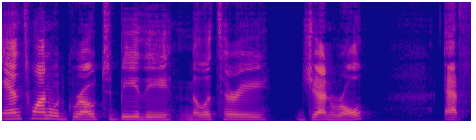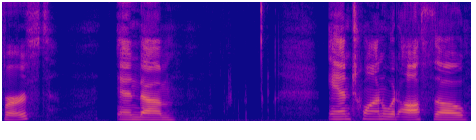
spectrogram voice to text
Antoine would grow to be the military general at first, and um, Antoine would also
